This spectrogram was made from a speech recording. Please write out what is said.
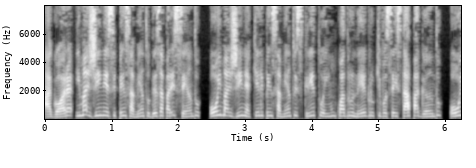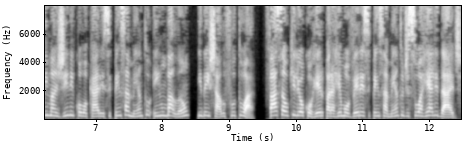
Agora, imagine esse pensamento desaparecendo, ou imagine aquele pensamento escrito em um quadro negro que você está apagando, ou imagine colocar esse pensamento em um balão e deixá-lo flutuar. Faça o que lhe ocorrer para remover esse pensamento de sua realidade.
